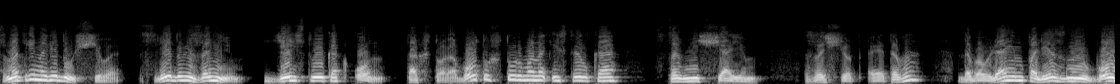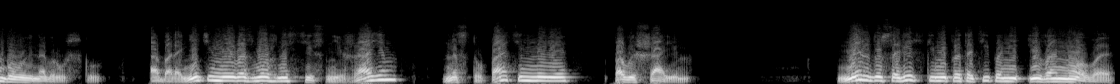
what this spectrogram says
Смотри на ведущего, следуй за ним, действуй как он, так что работу штурмана и стрелка совмещаем. За счет этого добавляем полезную бомбовую нагрузку. Оборонительные возможности снижаем, наступательные повышаем. Между советскими прототипами Иванова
